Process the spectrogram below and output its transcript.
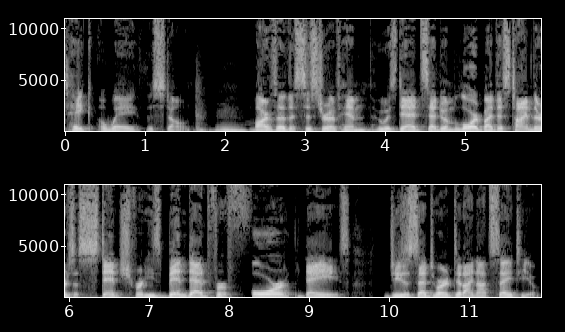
Take away the stone. Hmm. Martha, the sister of him who was dead, said to him, Lord, by this time there's a stench, for he's been dead for four days. Jesus said to her, Did I not say to you?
